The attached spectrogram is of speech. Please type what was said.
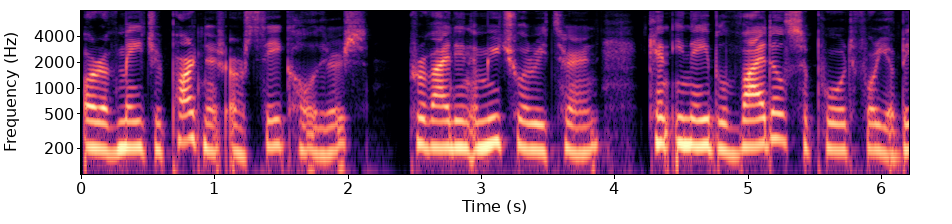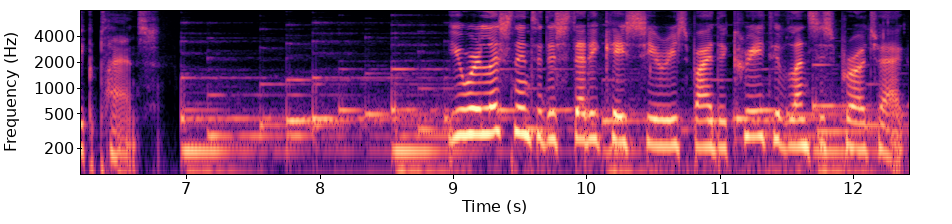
or of major partners or stakeholders, providing a mutual return, can enable vital support for your big plans. You were listening to the Study Case series by the Creative Lenses Project,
